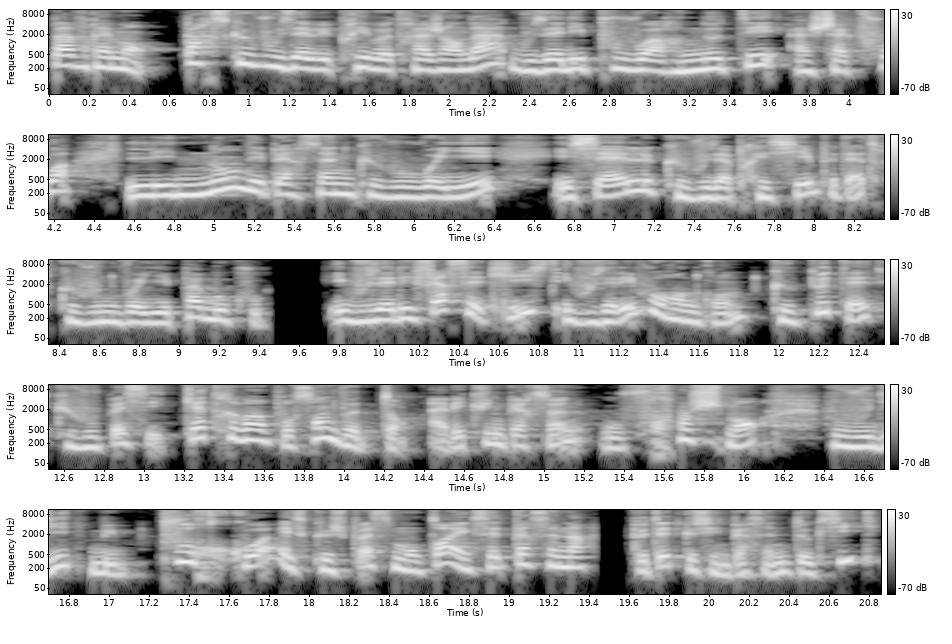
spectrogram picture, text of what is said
Pas vraiment. Parce que vous avez pris votre agenda, vous allez pouvoir noter à chaque fois les noms des personnes que vous voyez et celles que vous appréciez peut-être que vous ne voyez pas beaucoup. Et vous allez faire cette liste et vous allez vous rendre compte que peut-être que vous passez 80% de votre temps avec une personne où franchement, vous vous dites, mais pourquoi est-ce que je passe mon temps avec cette personne-là? Peut-être que c'est une personne toxique,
